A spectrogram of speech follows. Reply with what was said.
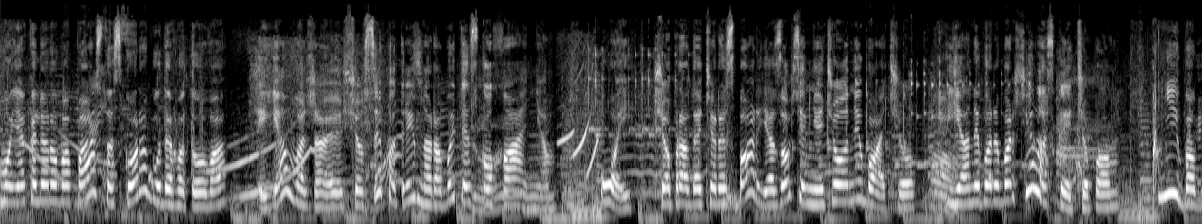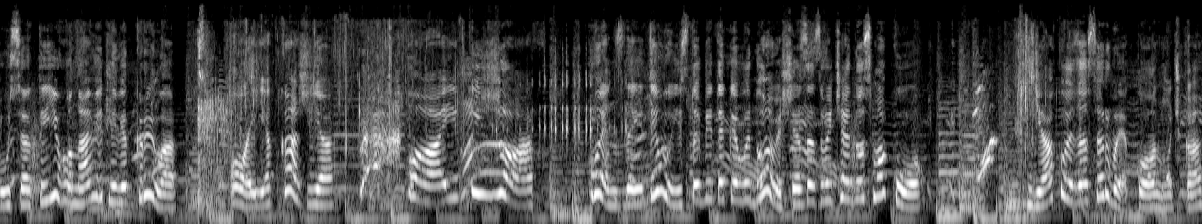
Моя кольорова паста скоро буде готова. І я вважаю, що все потрібно робити з коханням. Ой, щоправда, через бар я зовсім нічого не бачу. Я не переборщила з кетчупом. Ні, бабуся, ти його навіть не відкрила. Ой, яка ж я. Ай, який жах. Венздей, дивись, тобі таке видовище зазвичай до смаку. Дякую за серветку, онучка.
